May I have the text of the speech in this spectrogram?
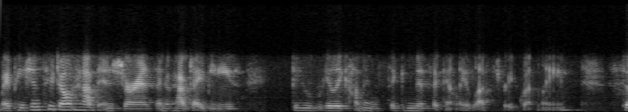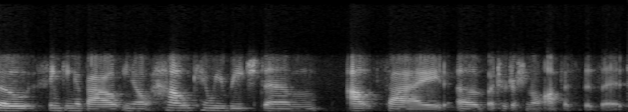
my patients who don't have insurance and who have diabetes, they really come in significantly less frequently. So thinking about, you know, how can we reach them outside of a traditional office visit?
